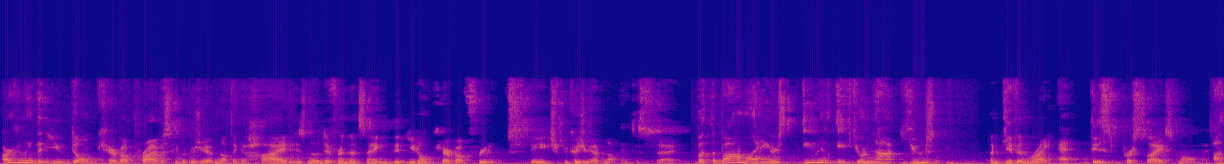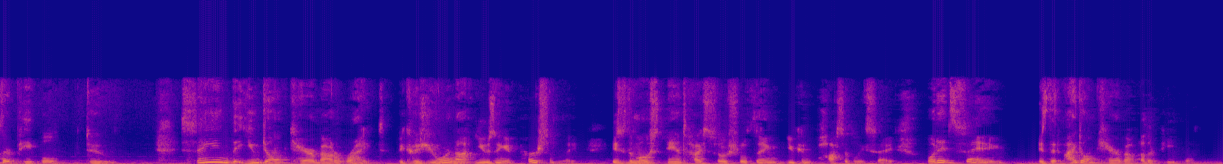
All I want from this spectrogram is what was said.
Arguing that you don't care about privacy because you have nothing to hide is no different than saying that you don't care about freedom of speech because you have nothing to say. But the bottom line here is even if you're not using a given right at this precise moment, other people do. Saying that you don't care about a right because you're not using it personally is the most antisocial thing you can possibly say. What it's saying is that I don't care about other people.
